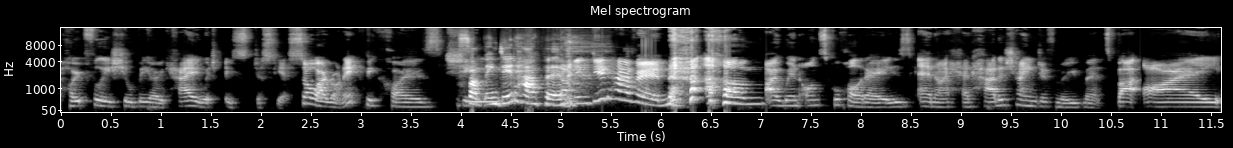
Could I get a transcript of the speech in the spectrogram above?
hopefully she'll be okay which is just yeah so ironic because she, Something did happen. something did happen um i went on school holidays and i had had a change of movements but i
